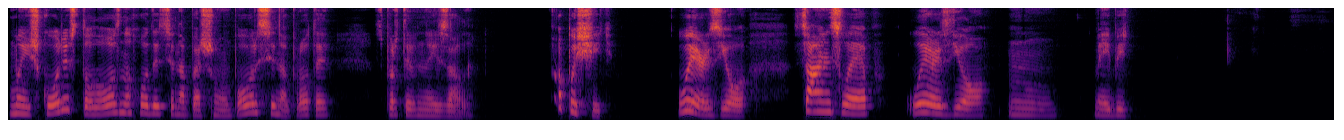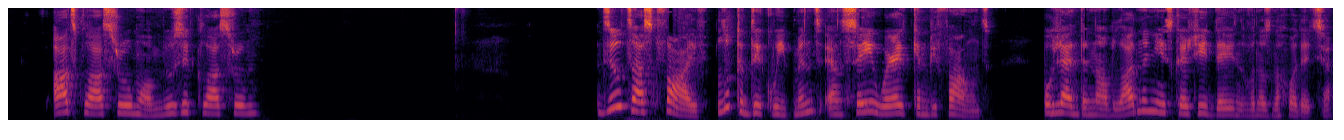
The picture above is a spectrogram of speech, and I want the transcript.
В моїй школі столова знаходиться на першому поверсі напроти спортивної зали. Опишіть. Where's your science lab? Where's your mm, maybe art classroom or music classroom? Do task 5. Look at the equipment and say where it can be found. Погляньте на обладнання і скажіть, де він- воно знаходиться.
